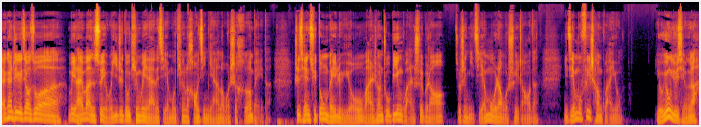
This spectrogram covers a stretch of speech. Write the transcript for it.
来看这个叫做“未来万岁”，我一直都听未来的节目，听了好几年了。我是河北的，之前去东北旅游，晚上住宾馆睡不着，就是你节目让我睡着的。你节目非常管用，有用就行啊！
